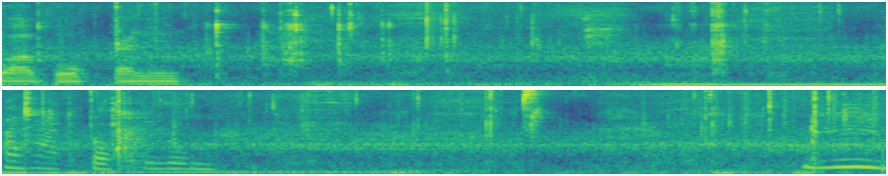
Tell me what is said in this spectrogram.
บอปกตอนนี้พาถาดตกที่ลุมอืม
